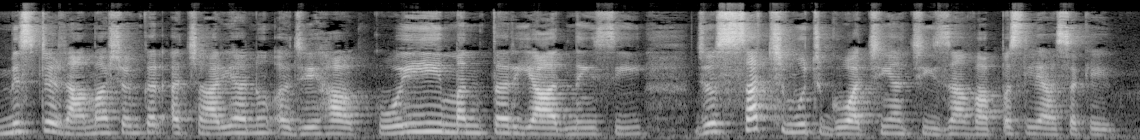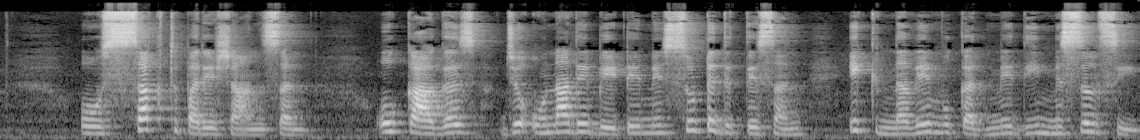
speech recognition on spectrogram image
ਮਿਸਟਰ ਰਾਮਾ ਸ਼ੰਕਰ ਆਚਾਰੀਆ ਨੂੰ ਅਜਿਹਾ ਕੋਈ ਮੰਤਰ ਯਾਦ ਨਹੀਂ ਸੀ ਜੋ ਸੱਚਮੁੱਚ ਗੁਆਚੀਆਂ ਚੀਜ਼ਾਂ ਵਾਪਸ ਲਿਆ ਸਕੇ। ਉਹ ਸਖਤ ਪਰੇਸ਼ਾਨ ਸਨ। ਉਹ ਕਾਗਜ਼ ਜੋ ਉਹਨਾਂ ਦੇ ਬੇਟੇ ਨੇ ਸੁੱਟ ਦਿੱਤੇ ਸਨ, ਇੱਕ ਨਵੇਂ ਮੁਕੱਦਮੇ ਦੀ ਮਿਸਲ ਸੀ।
